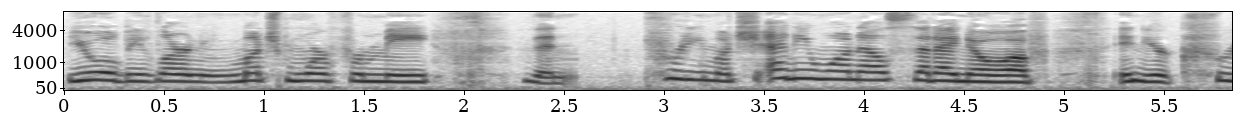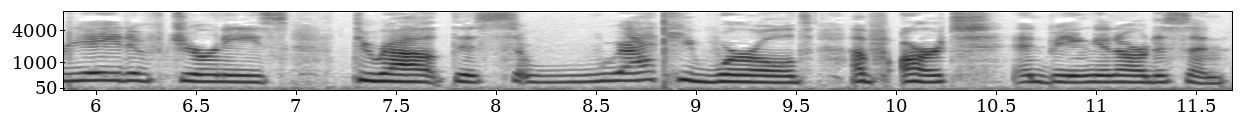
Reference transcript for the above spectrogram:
You will be learning much more from me than pretty much anyone else that I know of in your creative journeys throughout this wacky world of art and being an artisan.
